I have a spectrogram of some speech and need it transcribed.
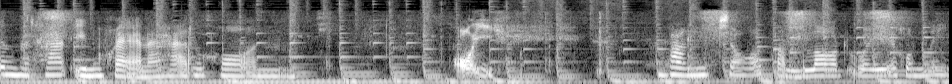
ขึ้นพระธาตุอินแขวนนะคะ ทุกคน โอ้ย บังจอตลอดไว้คนนี้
